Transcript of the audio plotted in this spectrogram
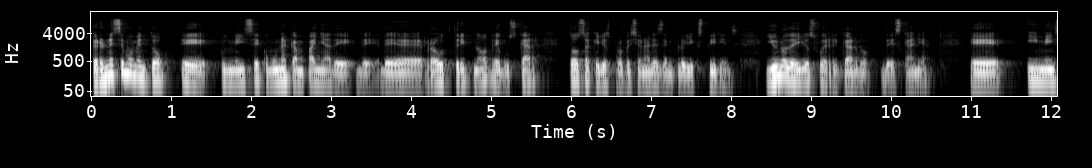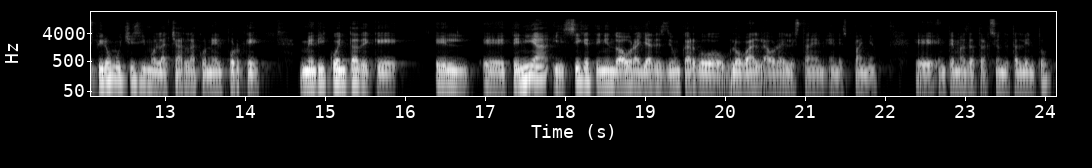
Pero en ese momento, eh, pues me hice como una campaña de, de, road trip, ¿no? De buscar todos aquellos profesionales de Employee Experience. Y uno de ellos fue Ricardo de Scania. Eh, y me inspiró muchísimo la charla con él porque me di cuenta de que él eh, tenía y sigue teniendo ahora ya desde un cargo global, ahora él está en, España eh, en temas de atracción de talento,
